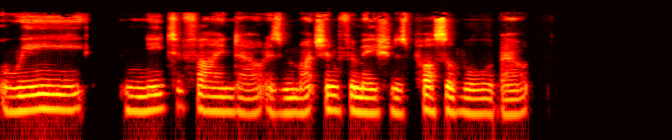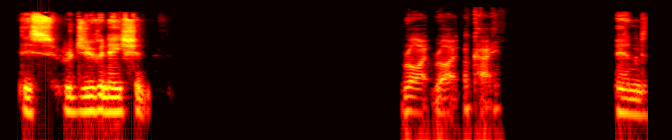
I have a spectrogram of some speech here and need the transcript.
We need to find out as much information as possible about this rejuvenation Right, right, okay. And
